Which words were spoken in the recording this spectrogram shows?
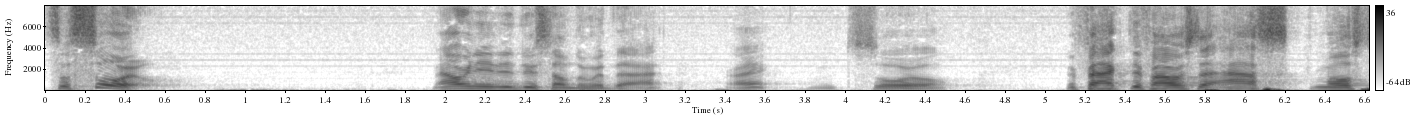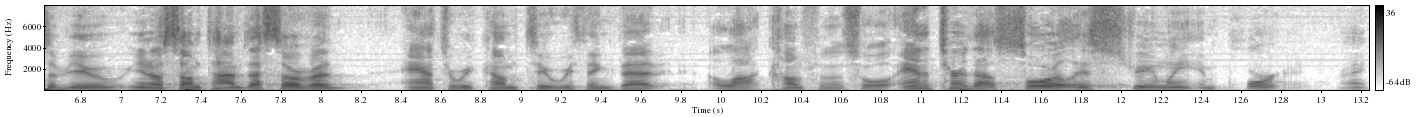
So, soil. Now we need to do something with that, right? Soil. In fact, if I was to ask most of you, you know, sometimes that's sort of an answer we come to. We think that a lot comes from the soil. And it turns out soil is extremely important, right?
